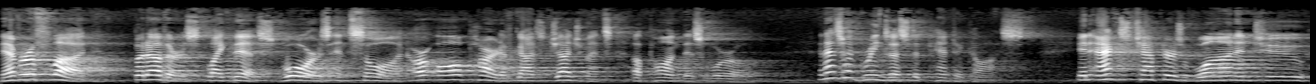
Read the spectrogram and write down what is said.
Never a flood, but others like this, wars and so on, are all part of God's judgments upon this world. And that's what brings us to Pentecost. In Acts chapters 1 and 2,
